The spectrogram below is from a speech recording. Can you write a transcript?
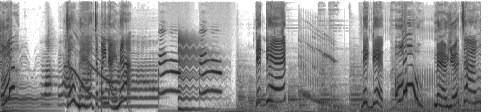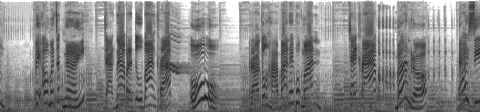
โอ้เจ้าแมวจะไปไหนน่ะ เด็กๆ เด็กๆ โอ้ แมวเยอะจัง ไปเอามาจากไหน จากหน้าประตูบ้านครับ โอ้ เราต้องหาบ้านให้พวกมัน ใช่ครับ บ้านเหรอ ได้สิ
